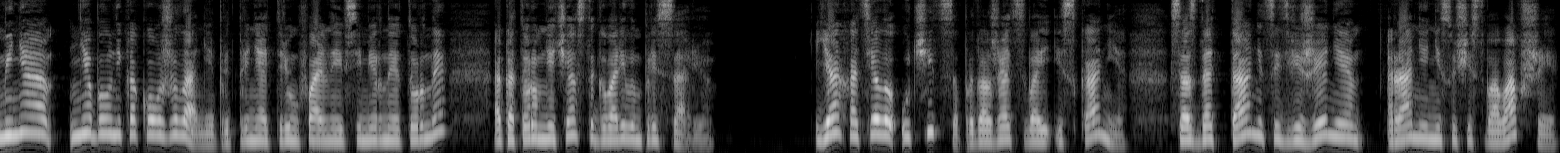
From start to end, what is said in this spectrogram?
меня не было никакого желания предпринять триумфальные всемирные турне, о котором мне часто говорил импресарио. Я хотела учиться, продолжать свои искания, создать танец и движения, ранее не существовавшие.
